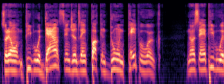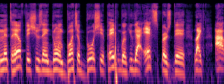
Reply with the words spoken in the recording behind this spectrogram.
So they don't, people with Down syndromes ain't fucking doing paperwork. You know what I'm saying? People with mental health issues ain't doing a bunch of bullshit paperwork. You got experts there. Like, I,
